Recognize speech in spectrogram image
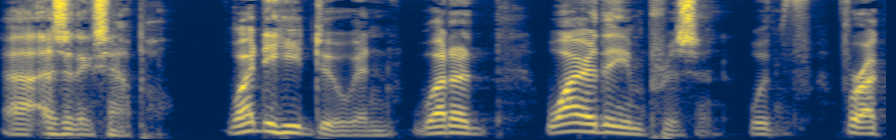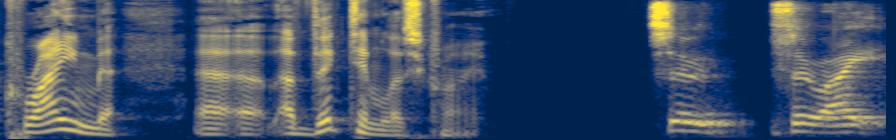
uh, as an example. What did he do, and what are why are they in prison with for a crime, uh, a victimless crime? So, so I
